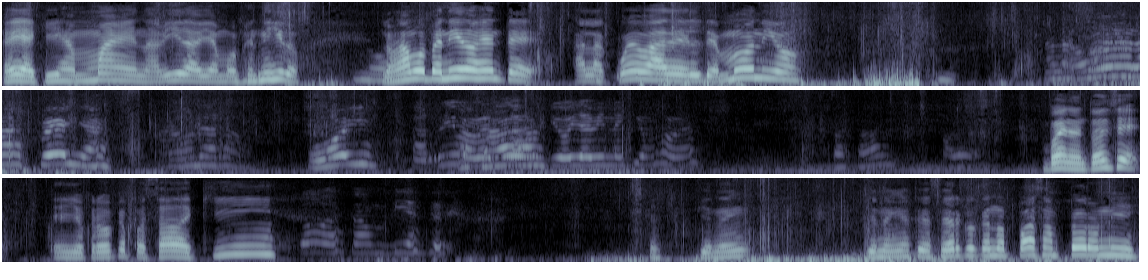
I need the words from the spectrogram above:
Hey, aquí jamás en la vida habíamos venido. Nos hemos venido, gente, a la cueva del demonio. a la hora de las peñas. ¿A dónde agarramos? Hoy, Arriba, a ver, la- yo ya vine aquí, vamos a ver. Bueno, entonces, eh, yo creo que pasado aquí, Todos están bien cerca. tienen, tienen este cerco que no pasan, pero ni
